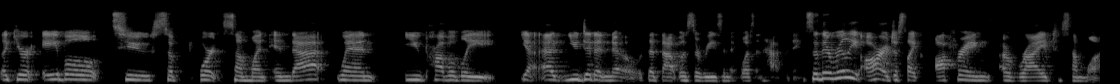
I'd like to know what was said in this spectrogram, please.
like you're able to support someone in that when you probably, yeah, as you didn't know that that was the reason it wasn't happening. So there really are just like offering a ride to someone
